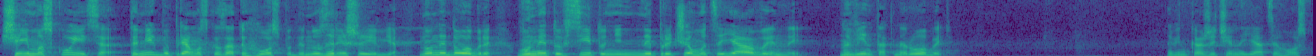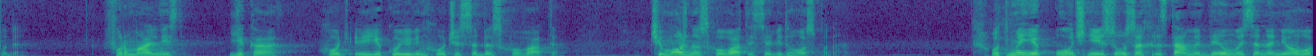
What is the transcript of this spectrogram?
ще й маскується, ти міг би прямо сказати, Господи, ну згрішив я, ну недобре, вони то всі, то ні, ні при чому, це я винний. Ну він так не робить. Він каже, чи не я це Господи? Формальність, яка, якою він хоче себе сховати. Чи можна сховатися від Господа? От ми, як учні Ісуса Христа, ми дивимося на нього,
